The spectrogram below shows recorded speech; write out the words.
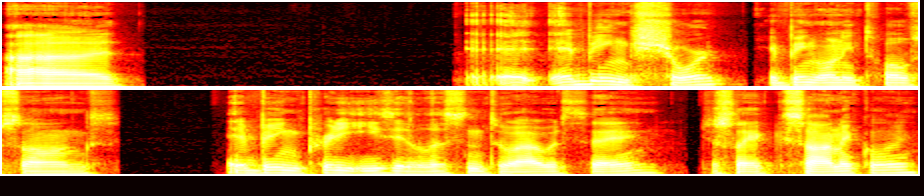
Uh, it it being short, it being only twelve songs, it being pretty easy to listen to, I would say, just like sonically.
